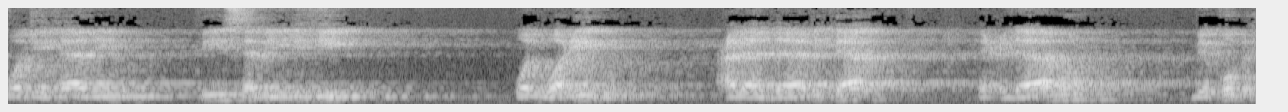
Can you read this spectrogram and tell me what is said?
وجهاد في سبيله والوعيد على ذلك إعلام بقبح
